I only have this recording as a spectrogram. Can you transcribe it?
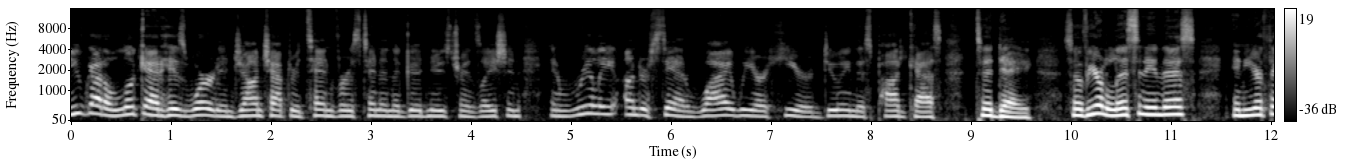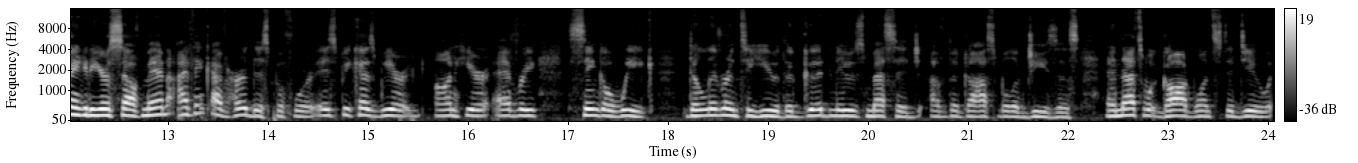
you've got to look at his word in John chapter 10, verse 10 in the Good News translation and really understand why we are here doing this podcast today. So if you're listening to this and you're thinking to yourself, man, I think I've heard this before, it's because we are on here every single week delivering to you the good news message of the gospel of Jesus. And that's what God wants to do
